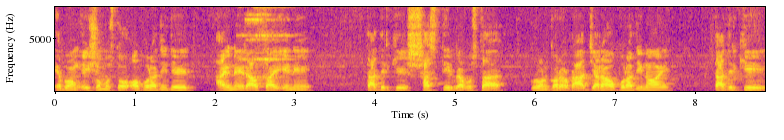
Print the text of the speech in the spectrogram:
এবং এই সমস্ত অপরাধীদের আইনের আওতায় এনে তাদেরকে শাস্তির ব্যবস্থা গ্রহণ করা হোক। আর যারা অপরাধী নয়, তাদেরকে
